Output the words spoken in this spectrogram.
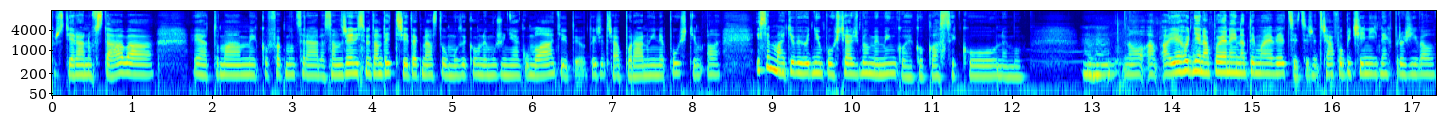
prostě ráno vstává. Já to mám jako fakt moc ráda. Samozřejmě, když jsme tam teď tři, tak nás tou muzikou nemůžu nějak umlátit, jo? takže třeba po ránu ji nepouštím, ale i jsem Máťovi hodně pouštěla, když byl miminko, jako klasiku nebo Mm-hmm. No a, a je hodně napojený na ty moje věci, což třeba v obyčejných dnech prožíval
